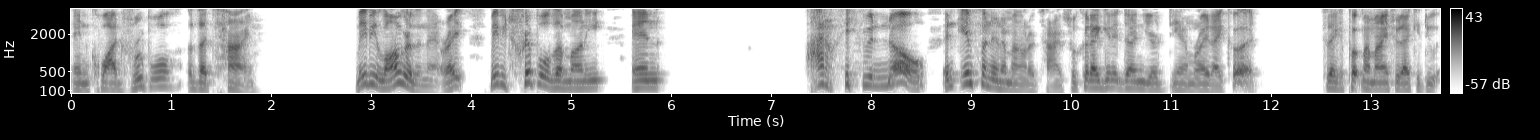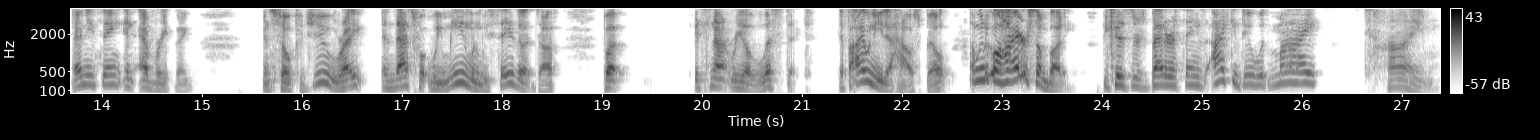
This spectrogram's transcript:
and quadruple the time. Maybe longer than that, right? Maybe triple the money and I don't even know an infinite amount of time. So could I get it done? You're damn right I could. Because I could put my mind to it. I could do anything and everything. And so could you, right? And that's what we mean when we say that stuff. But it's not realistic. If I need a house built, I'm going to go hire somebody because there's better things I can do with my time.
